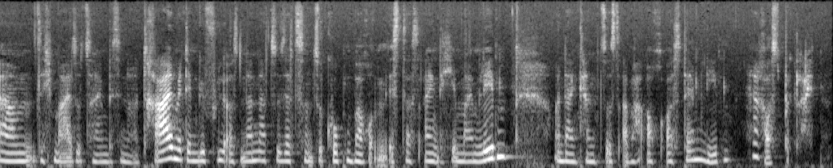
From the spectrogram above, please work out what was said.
ähm, sich mal sozusagen ein bisschen neutral mit dem Gefühl auseinanderzusetzen und zu gucken, warum ist das eigentlich in meinem Leben. Und dann kannst du es aber auch aus deinem Leben heraus begleiten.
